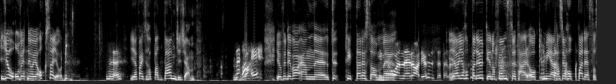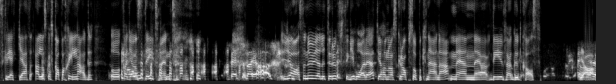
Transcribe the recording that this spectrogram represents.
Jo, och vet ni vad jag också har gjort? Jag har faktiskt hoppat bungee jump. Va? Jo, för det var en eh, tittare som... eh, Från eh, Radiohuset eller? Ja, jag hoppade ut genom fönstret här och medan jag hoppade så skrek jag att alla ska skapa skillnad. Och för att göra en statement. Bästa jag hört. Ja, så nu är jag lite rufsig i håret. Jag har några skrapsår på knäna, men eh, det är ju för good cause. Ja,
